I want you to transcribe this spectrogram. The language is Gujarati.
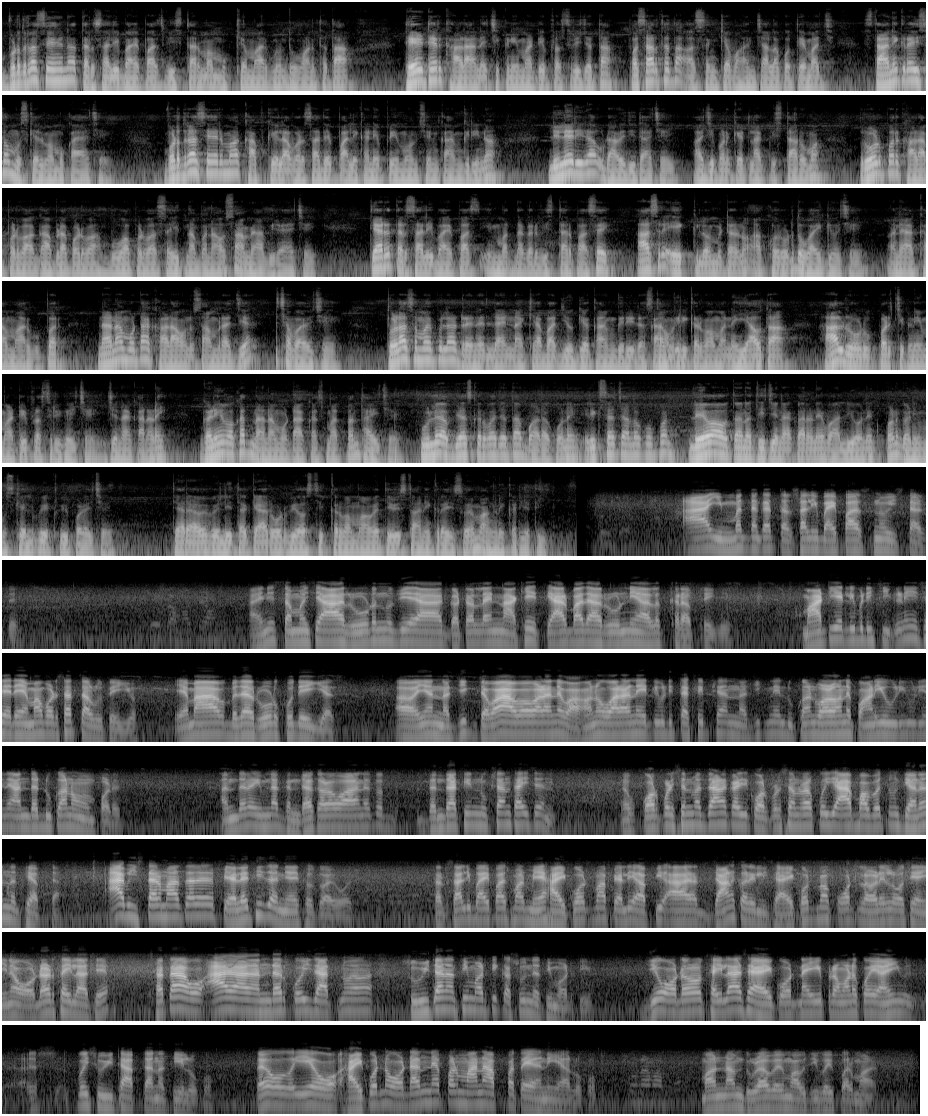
વડોદરા શહેરના તરસાલી બાયપાસ વિસ્તારમાં મુખ્ય માર્ગનું ધોવાણ થતાં ઠેર ઠેર ખાડા અને ચીકણી માટી પ્રસરી જતા પસાર થતા અસંખ્ય વાહન ચાલકો તેમજ સ્થાનિક રહીશો મુશ્કેલમાં મુકાયા છે. વડોદરા શહેરમાં ખાબકેલા વરસાદે પાલિકાની પ્રિમોન્સિન કામગીરીના લીલેરીરા ઉડાવી દીધા છે. હજી પણ કેટલાક વિસ્તારોમાં રોડ પર ખાડા પડવા, ગાબડા પડવા, ભૂવા પડવા સહિતના બનાવો સામે આવી રહ્યા છે. ત્યારે તરસાલી બાયપાસ હિંમતનગર વિસ્તાર પાસે આશરે એક કિલોમીટરનો આખો રોડ ધોવાઈ ગયો છે અને આખા માર્ગ ઉપર નાના મોટા ખાડાઓનું સામ્રાજ્ય છવાયું છે. થોડા સમય પહેલા ડ્રેનેજ લાઇન નાખ્યા બાદ યોગ્ય કામગીરી કામગીરી કરવામાં નહીં આવતા, હાલ રોડ ઉપર ચીકણી માટી પ્રસરી ગઈ છે, જેના કારણે ઘણી વખત નાના મોટા અકસ્માત પણ થાય છે. સ્કૂલે અભ્યાસ કરવા જતા બાળકોને રિક્ષા ચાલકો પણ લેવા આવતા નથી, જેના કારણે વાલીઓને પણ ઘણી મુશ્કેલી વેઠવી પડે છે. ત્યારે હવે વહેલી તકે આ રોડ વ્યવસ્થિત કરવામાં આવે તેવી સ્થાનિક રહીશોએ માંગણી કરી હતી. આ હિંમતનગર તરસાલી બાયપાસનો વિસ્તાર છે. આની સમસ્યા આ રોડનું જે આ ગટર લાઈન નાખી, ત્યારબાદ આ રોડની હાલત ખરાબ થઈ ગઈ. માટી એટલી બધી ચીકણી છે ને એમાં વરસાદ ચાલુ થઈ ગયો. એમાં બધા રોડ ખોદાઈ ગયા છે. અહીંયા નજીક જવા આવવાવાળાને, વાહનોવાળાને એટલી બધી તકલીફ છે નજીકની દુકાનવાળાને પાણી ઉડી ઉડીને અંદર દુકાનોમાં પડે છે. અંદર એમના ધંધા કરવાવાળાને તો ધંધાથી નુકસાન થાય છે ને કોર્પોરેશનમાં જાણ કરી, કોર્પોરેશનવાળા કોઈ આ બાબતનું ધ્યાન જ નથી આપતા. આ વિસ્તારમાં અત્યારે પહેલેથી જ અન્યાય થતો આવ્યો છે. તરસાલી બાયપાસમાં મેં હાઈકોર્ટમાં પહેલી અપી, આ જાણ કરેલી છે. હાઈકોર્ટમાં કોર્ટ લડેલો છે, અહીંના ઓર્ડર થયેલા છે. છતાં આ અંદર કોઈ જાતનો સુવિધા નથી મળતી, કશું નથી મળતી. જે ઓર્ડરો થયેલા છે હાઈકોર્ટના, એ પ્રમાણે કોઈ અહીં કોઈ સુવિધા આપતા નથી એ લોકો. તો એ હાઈકોર્ટના ઓર્ડરને પણ માન આપવા તૈયાર નહીં આ લોકો. મારું નામ ધુળાભાઈ માવજીભાઈ પરમાર.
